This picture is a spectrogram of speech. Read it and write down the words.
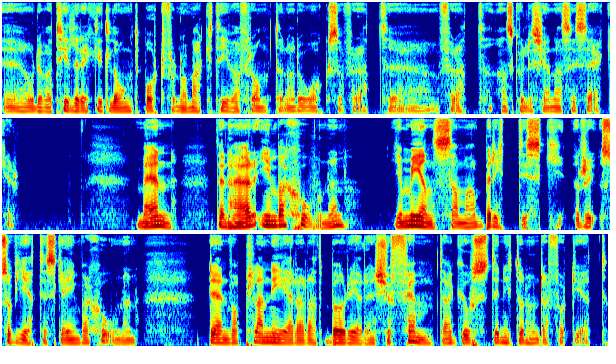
Eh, och det var tillräckligt långt bort från de aktiva fronterna då också för att, eh, för att han skulle känna sig säker. Men den här invasionen, gemensamma brittisk-sovjetiska invasionen, den var planerad att börja den 25 augusti 1941.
